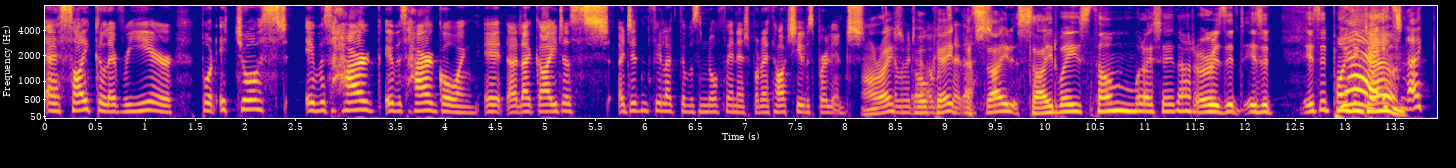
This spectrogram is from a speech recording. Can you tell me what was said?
uh, cycle every year. But it just, it was hard. It was hard going. It uh, like I just I didn't feel like there was enough in it, but I thought she was brilliant. All right, would, okay. A side sideways thumb, would I say that, or is it is it is it pointing yeah, down? It's like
